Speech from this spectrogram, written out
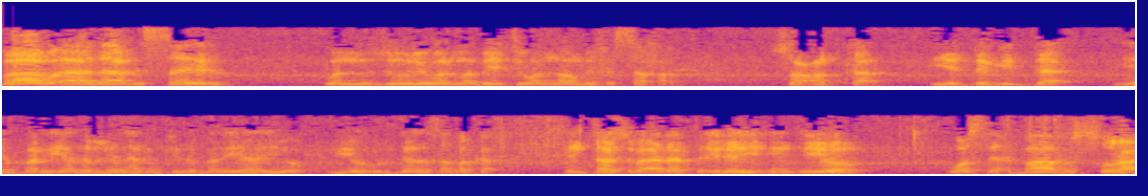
baabu aadaabi الsayr wالnuzuuli wاlmabiiti wالnowmi fi الsafar socodka iyo degidda iyo baryada meel habeenkii la baryaayo iyo hurdada safarka intaasuba aadaabta ay leeyihiin iyo waاstixbaabu الsura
